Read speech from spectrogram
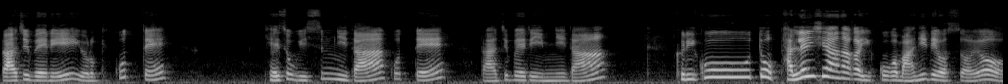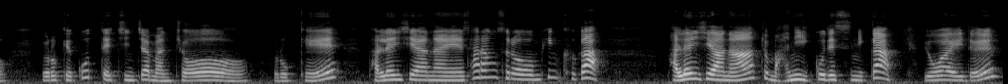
라즈베리 이렇게 꽃대 계속 있습니다. 꽃대 라즈베리입니다. 그리고 또 발렌시아나가 입고가 많이 되었어요. 이렇게 꽃대 진짜 많죠. 이렇게 발렌시아나의 사랑스러운 핑크가 발렌시아나 좀 많이 입고 됐으니까 요 아이들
